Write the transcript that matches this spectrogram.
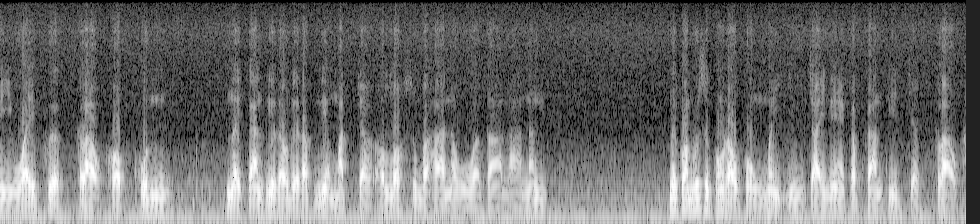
มีไว้เพื่อกล่าวขอบคุณในการที่เราได้รับเนื้อหมัดจากอัลลอฮฺสุบฮานะฮูวะตาลานั้น ในความรู้สึกของเราคงไม่อิ่มใจแน่กับการที่จะกล่าวค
